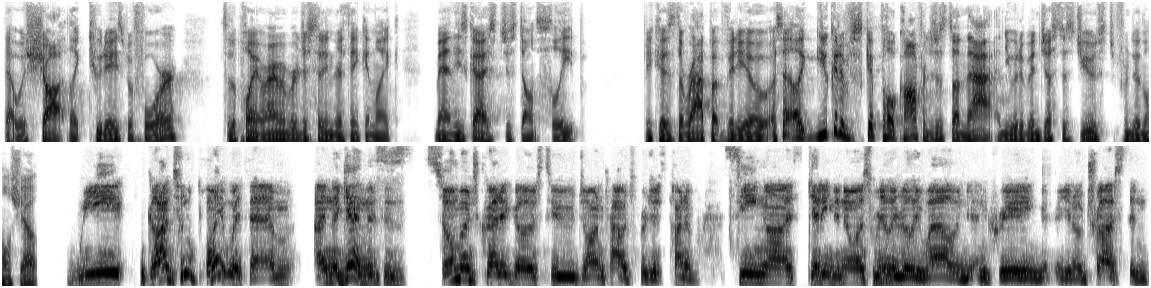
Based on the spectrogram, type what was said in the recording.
that was shot like two days before to the point where I remember just sitting there thinking like, man, these guys just don't sleep because the wrap up video, like you could have skipped the whole conference, just done that and you would have been just as juiced from doing the whole show. We got to a point with them and again, this is so much credit goes to John Couch for just kind of seeing us, getting to know us really, really well, and, and creating you know trust and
